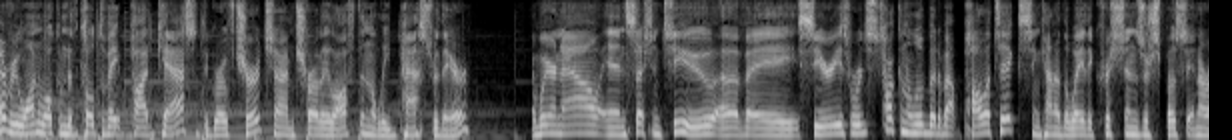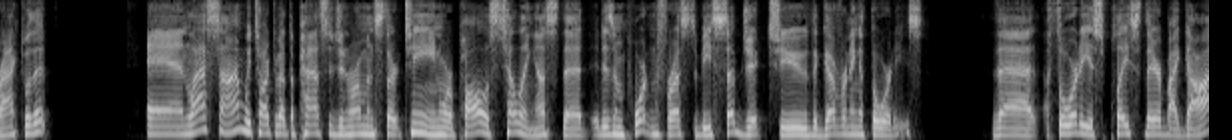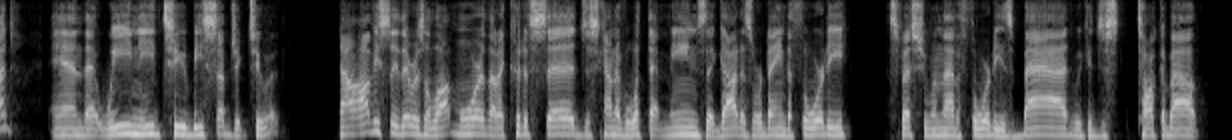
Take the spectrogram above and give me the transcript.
everyone, welcome to the Cultivate podcast at the Grove Church. I'm Charlie Lofton, the lead pastor there. And we are now in session two of a series where we're just talking a little bit about politics and kind of the way the Christians are supposed to interact with it. And last time we talked about the passage in Romans 13 where Paul is telling us that it is important for us to be subject to the governing authorities, that authority is placed there by God, and that we need to be subject to it. Now, obviously, there was a lot more that I could have said, just kind of what that means that God has ordained authority, especially when that authority is bad. We could just talk about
